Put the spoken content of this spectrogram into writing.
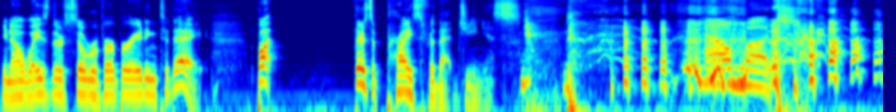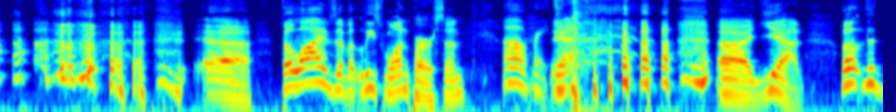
you know, ways that are still reverberating today. But there's a price for that genius. How much? uh, the lives of at least one person. oh right. Yeah. uh, yeah. Well, the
